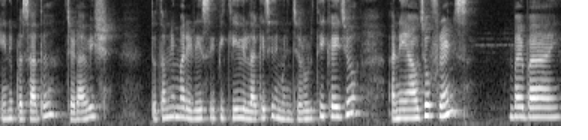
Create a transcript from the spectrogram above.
એને પ્રસાદ ચડાવીશ. તો તમને મારી રેસીપી કેવી લાગે છે મને જરૂરથી કહેજો. અને આવજો ફ્રેન્ડ્સ બાય બાય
